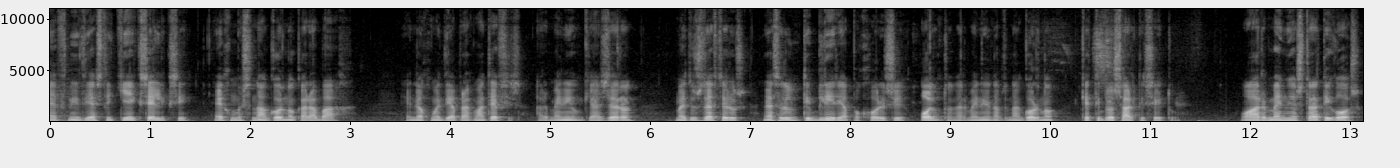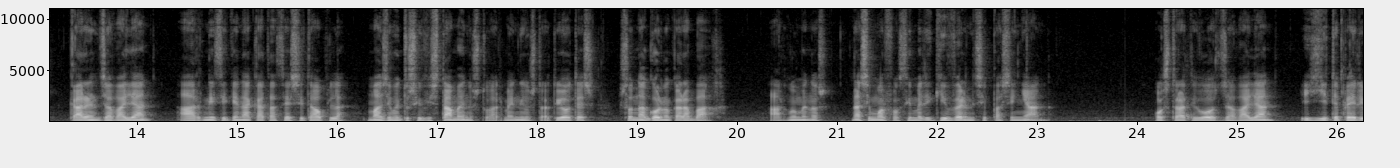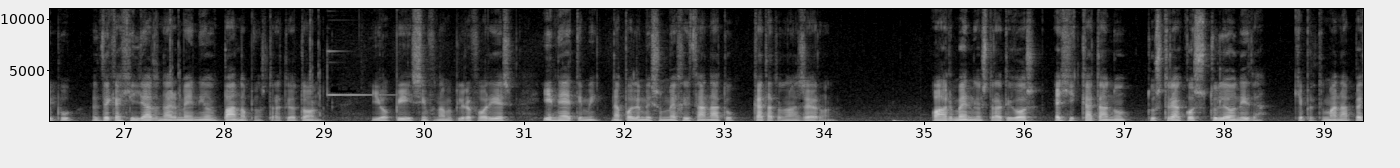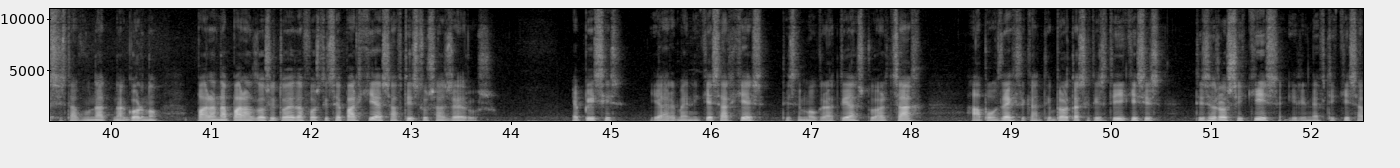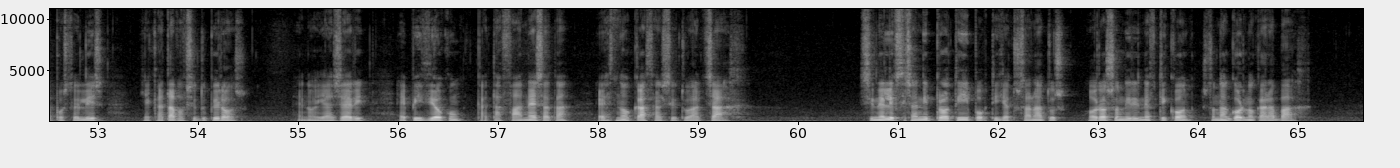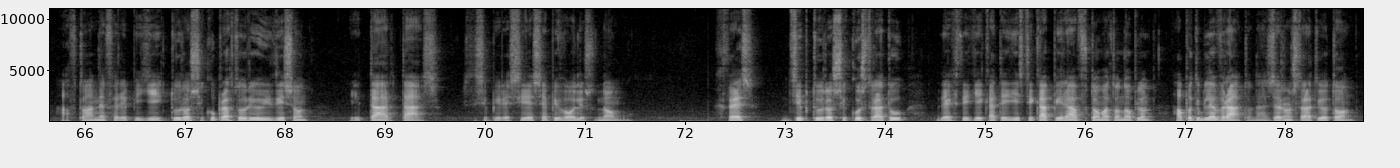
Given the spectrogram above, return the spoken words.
ευνηδιαστική εξέλιξη έχουμε στον Αγκόρνο Καραμπάχ, ενώ έχουμε διαπραγματεύσεις Αρμενίων και Αζέρων με τους δεύτερους να θέλουν την πλήρη αποχώρηση όλων των Αρμενίων από τον Αγκόρνο και την προσάρτησή του. Ο Αρμένιος στρατηγός Κάρεν Τζαβαλιάν αρνήθηκε να καταθέσει τα όπλα μαζί με τους υφισταμένους του Αρμενίου στρατιώτες στον Αγκόρνο Καραμπάχ, αρνούμενος να συμμορφωθεί με την κυβέρνηση Πασινιάν. Ο στρατηγός Τζαβαλιάν ηγείται περίπου 10.000 Αρμενίων πάνωπλων στρατιωτών, οι οποίοι σύμφωνα με πληροφορίες είναι έτοιμοι να πολεμήσουν μέχρι θανάτου κατά των Αζέρων. Ο Αρμένιος στρατηγός έχει κατά νου τους 300 του Λεωνίδα και προτιμά να πέσει στα βουνά του Ναγκόρνο παρά να παραδώσει το έδαφος της επαρχίας αυτής στου Αζέρους. Επίσης, οι αρμενικές αρχές της Δημοκρατίας του Αρτσάχ αποδέχθηκαν την πρόταση της διοίκησης της ρωσικής ειρηνευτικής αποστολής για κατάπαυση του πυρός, ενώ οι Αζέροι επιδιώκουν καταφανέστατα εθνοκάθαρση του Αρτσάχ. Συνελήφθησαν οι πρώτοι ύποπτοι για τους θανάτους Ρώσων ειρηνευτικών στον Αγκόρνο Καραμπάχ. Αυτό ανέφερε πηγή του ρωσικού πρακτορείου ειδήσεων η Τάρ Τάς στις υπηρεσίες επιβόλης του νόμου. Χθες, τζιπ του ρωσικού στρατού δέχτηκε καταιγιστικά πυρά αυτόματων όπλων από την πλευρά των Αζέρων στρατιωτών,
